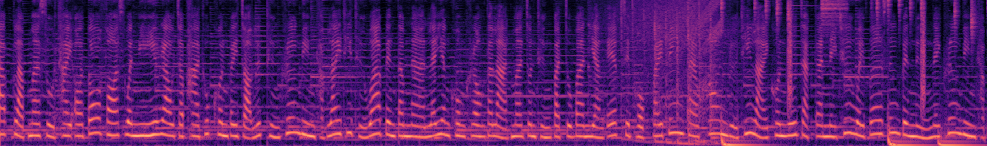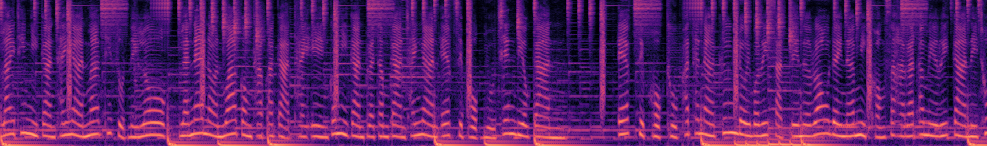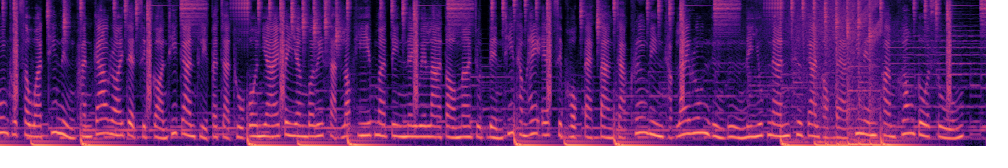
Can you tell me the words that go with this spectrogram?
รับกลับมาสู่ไทยออโต้ฟอร์สวันนี้เราจะพาทุกคนไปเจาะลึกถึงเครื่องบินขับไล่ที่ถือว่าเป็นตำนานและยังคงครองตลาดมาจนถึงปัจจุบันอย่าง F16 Fighting Falcon หรือที่หลายคนรู้จักกันในชื่อ Viper ซึ่งเป็นหนึ่งในเครื่องบินขับไล่ที่มีการใช้งานมากที่สุดในโลก และแน่นอนว่ากองทัพอากาศไทยเองก็มีการประจำการใช้งาน F16 อยู่เช่นเดียวกัน F-16 ถูกพัฒนาขึ้นโดยบริษัท General Dynamics ของสหรัฐอเมริกาในช่วงทศวรรษที่ 1970 ก่อนที่การผลิตจะถูกโอนย้ายไปยังบริษัท Lockheed Martin ในเวลาต่อมาจุดเด่นที่ทำให้ F-16 แตกต่างจากเครื่องบินขับไล่รุ่นอื่น ๆ ในยุคนั้น คือการออกแบบที่เน้นความคล่องตัวสูง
